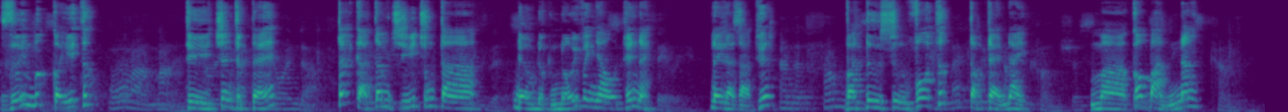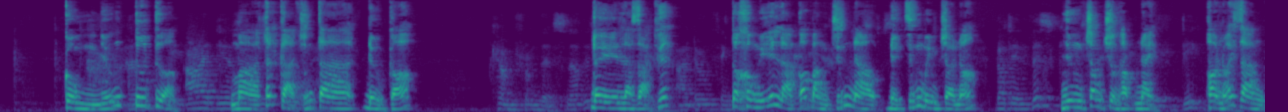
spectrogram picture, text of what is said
Dưới mức có ý thức, thì trên thực tế, tất cả tâm trí chúng ta đều được nối với nhau thế này. Đây là giả thuyết. Và từ sự vô thức tập thể này mà có bản năng cùng những tư tưởng mà tất cả chúng ta đều có. Đây là giả thuyết. Tôi không nghĩ là có bằng chứng nào để chứng minh cho nó. Nhưng trong trường hợp này, họ nói rằng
